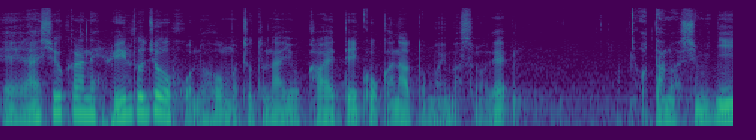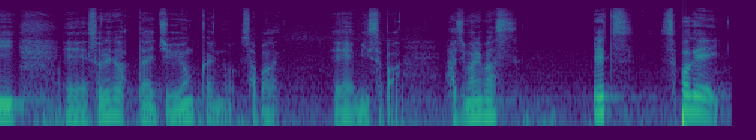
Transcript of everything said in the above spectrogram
えー、来週からね、フィールド情報の方もちょっと内容を変えていこうかなと思いますので、お楽しみに。えそれでは第14回のサバ、えミサバ始まります。レッツサバゲイ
